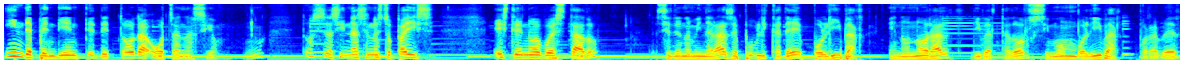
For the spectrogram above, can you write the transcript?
independiente de toda otra nación. Entonces así nace nuestro país. Este nuevo Estado se denominará República de Bolívar, en honor al libertador Simón Bolívar, por haber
